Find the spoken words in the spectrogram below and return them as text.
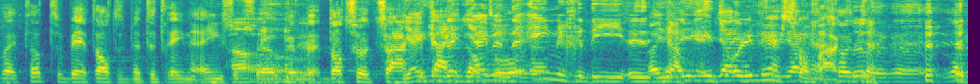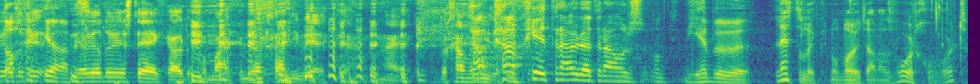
weet dat, ben je het altijd met de trainer eens of zo? En, dat soort zaken. Jij, bent, jij bent de enige die, uh, ja, iets jij, ordinairs van maakt. Jij wilde weer een sterkhouder van maken, dat gaat niet werken. Nee, dat gaan we niet Gaat Geert trouwens, want die hebben we letterlijk nog nooit aan het woord gehoord.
